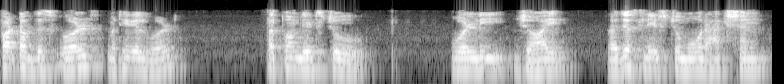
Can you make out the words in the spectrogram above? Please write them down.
part of this world, material world, sattvam leads to worldly joy, rajas leads to more action,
